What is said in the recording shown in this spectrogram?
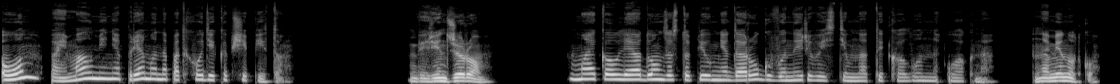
Он поймал меня прямо на подходе к общепиту. «Берин Джером». Майкл Леодон заступил мне дорогу, выныривая из темноты колонны у окна. «На минутку».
